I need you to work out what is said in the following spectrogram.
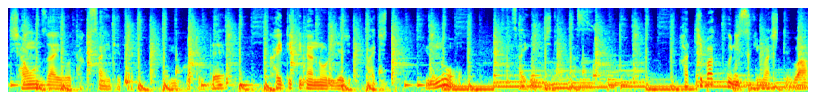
遮音材をたくさん入れたりということで快適な乗り味というのを再現しています。ハッチバックにつきましては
